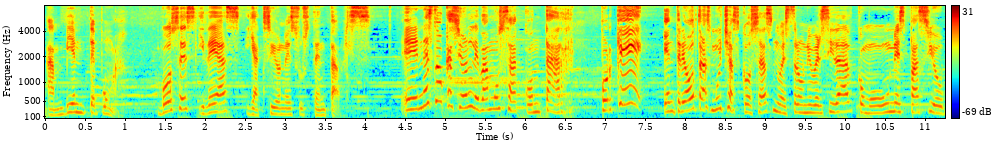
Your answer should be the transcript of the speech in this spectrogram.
Ambiente Puma. Voces, ideas y acciones sustentables. En esta ocasión le vamos a contar por qué, entre otras muchas cosas, nuestra universidad como un espacio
